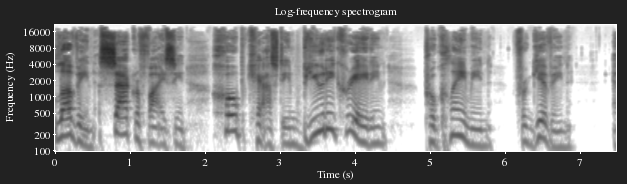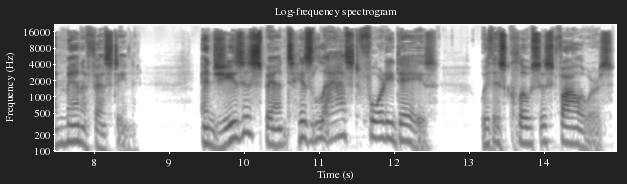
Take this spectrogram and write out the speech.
loving, sacrificing, hope casting, beauty creating, proclaiming, forgiving, and manifesting. And Jesus spent his last 40 days with his closest followers,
